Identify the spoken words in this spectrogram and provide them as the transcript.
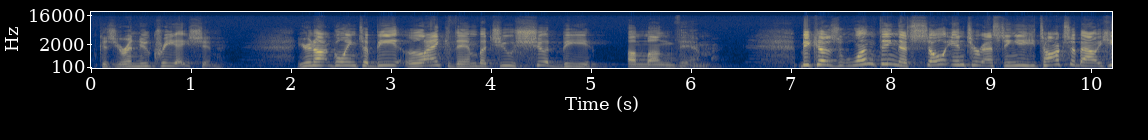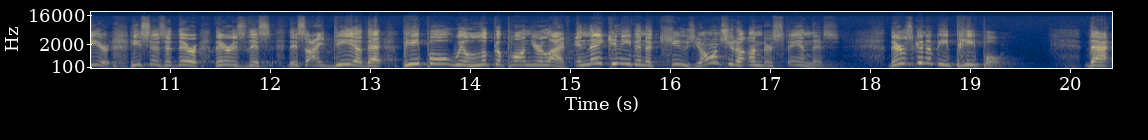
because you're a new creation. You're not going to be like them, but you should be among them. Because one thing that's so interesting, he talks about here, he says that there, there is this, this idea that people will look upon your life and they can even accuse you. I want you to understand this. There's going to be people that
